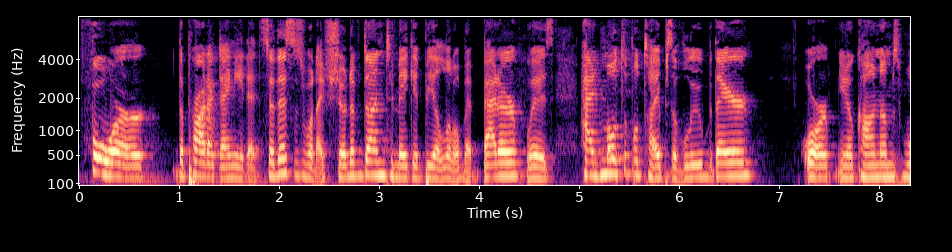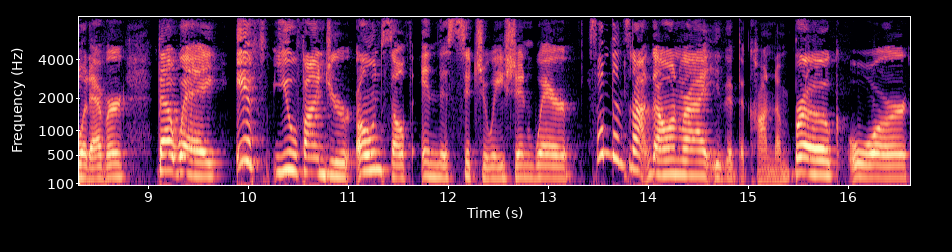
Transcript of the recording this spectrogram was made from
for the product I needed. So this is what I should have done to make it be a little bit better was had multiple types of lube there or, you know, condoms, whatever. That way, if you find your own self in this situation where something's not going right, either the condom broke or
